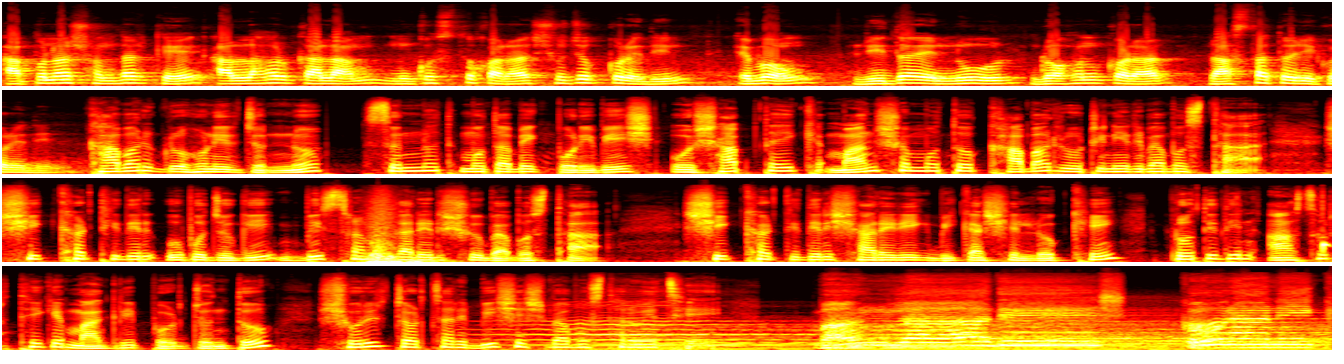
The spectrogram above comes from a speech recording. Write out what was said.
আপনার সন্তানকে আল্লাহর কালাম মুখস্থ করার সুযোগ করে দিন এবং হৃদয়ে নূর গ্রহণ করার রাস্তা তৈরি করে দিন। খাবার গ্রহণের জন্য সুন্নত মোতাবেক পরিবেশ ও সাপ্তাহিক মানসম্মত খাবার রুটিনের ব্যবস্থা। শিক্ষার্থীদের উপযোগী বিশ্রামাগারের সুব্যবস্থা। শিক্ষার্থীদের শারীরিক বিকাশের লক্ষ্যে প্রতিদিন আসর থেকে মাগরিব পর্যন্ত শরীরচর্চার বিশেষ ব্যবস্থা রয়েছে। বাংলাদেশ কোরআনিক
